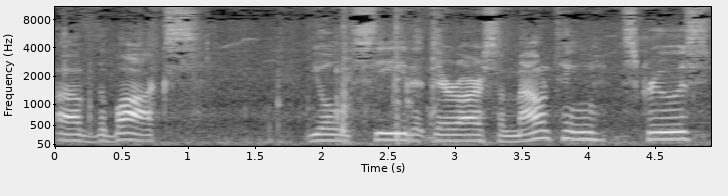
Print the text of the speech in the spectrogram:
of the box, you'll see that there are some mounting screws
